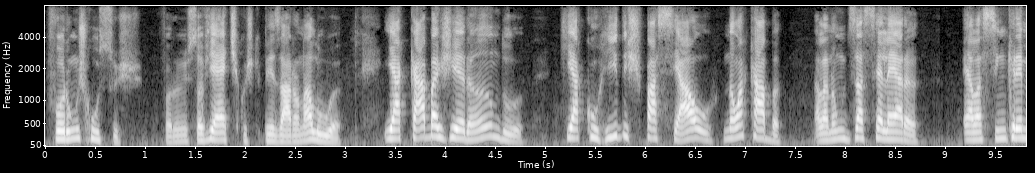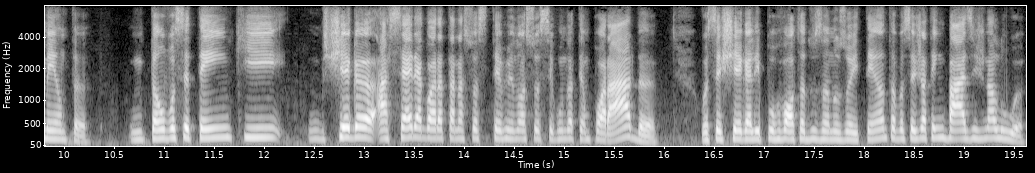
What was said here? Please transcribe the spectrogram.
foram os russos, foram os soviéticos que pisaram na Lua. E acaba gerando que a corrida espacial não acaba, ela não desacelera, ela se incrementa. Então você tem que chega a série agora tá na sua terminou a sua segunda temporada, você chega ali por volta dos anos 80, você já tem bases na Lua.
